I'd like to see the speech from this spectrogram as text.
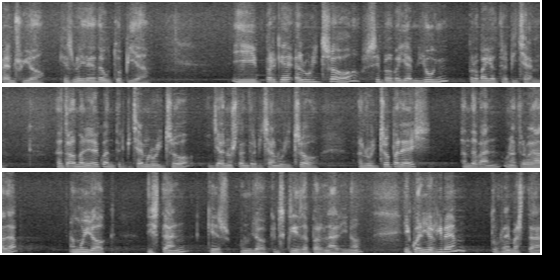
penso jo, que és una idea d'utopia. I perquè a l'horitzó sempre el veiem lluny, però mai el trepitgem. De tal manera, quan trepitgem l'horitzó, ja no estem trepitjant l'horitzó. L'horitzó apareix endavant una altra vegada en un lloc distant, que és un lloc que ens crida per anar-hi, no? I quan hi arribem, tornem a estar,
